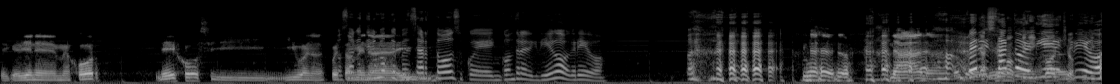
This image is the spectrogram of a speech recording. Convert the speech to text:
el que viene mejor, lejos, y, bueno, después también tenemos que pensar todos en contra del griego o griego. no, no, no, Ver el salto del griego.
